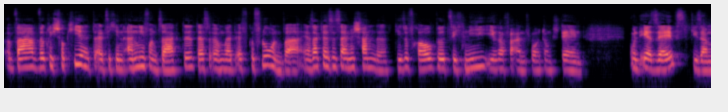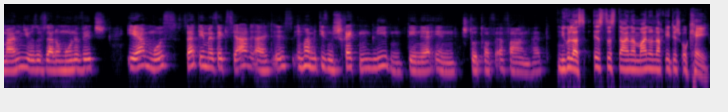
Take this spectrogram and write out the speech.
war wirklich schockiert, als ich ihn anrief und sagte, dass Irmgard F. geflohen war. Er sagte, es ist eine Schande. Diese Frau wird sich nie ihrer Verantwortung stellen. Und er selbst, dieser Mann, Josef Salomonowitsch, er muss, seitdem er sechs Jahre alt ist, immer mit diesem Schrecken leben, den er in Stutthof erfahren hat. Nikolas, ist es deiner Meinung nach ethisch okay,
